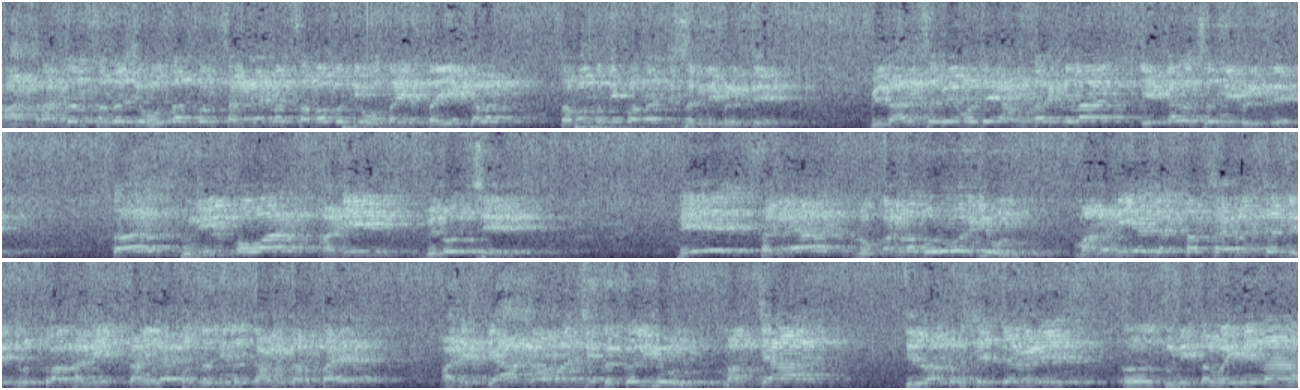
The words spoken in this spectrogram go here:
अठरा जण सदस्य होतात पण सगळ्यांना सभापती होता येत नाही. एकाला सभापती पदाची संधी मिळते. विधानसभेमध्ये आमदारकीला एकाला संधी मिळते. तर सुनील पवार आणि विनोद शेठ हे सगळ्या लोकांना बरोबर घेऊन माननीय जगताप साहेबांच्या नेतृत्वाखाली चांगल्या पद्धतीनं काम करतायत आणि त्या कामाची दखल घेऊन मागच्या जिल्हा परिषदच्या वेळेस सुनीता वहिनीला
